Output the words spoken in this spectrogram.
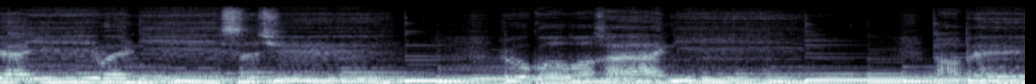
愿意为你死去。如果我还爱你宝贝。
